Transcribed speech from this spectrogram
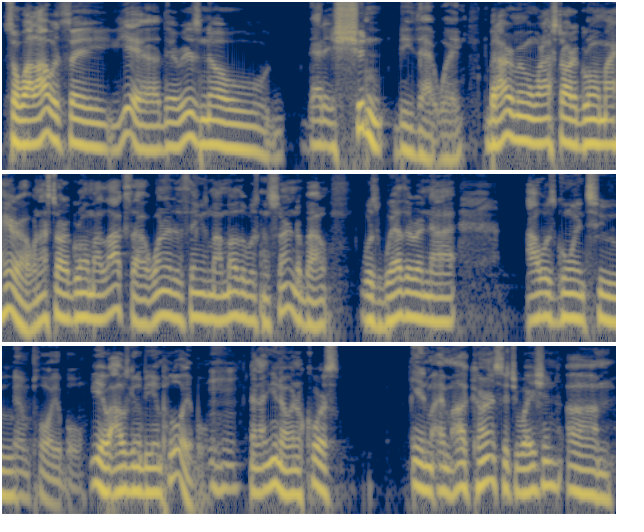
so, while I would say, yeah, there is no that it shouldn't be that way. But I remember when I started growing my hair out, when I started growing my locks out, one of the things my mother was concerned about was whether or not I was going to Employable. yeah, I was going to be employable, and I, you know, and of course, in my, in my current situation, um,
